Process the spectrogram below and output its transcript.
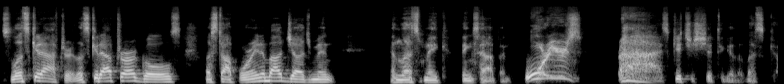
So let's get after it. Let's get after our goals. Let's stop worrying about judgment, and let's make things happen. Warriors, ah, let's get your shit together. Let's go.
